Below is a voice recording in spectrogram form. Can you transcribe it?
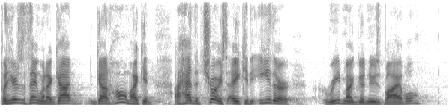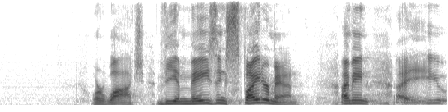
But here's the thing: when I got got home, I could I had the choice. I could either read my Good News Bible or watch the Amazing Spider-Man. I mean, you,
